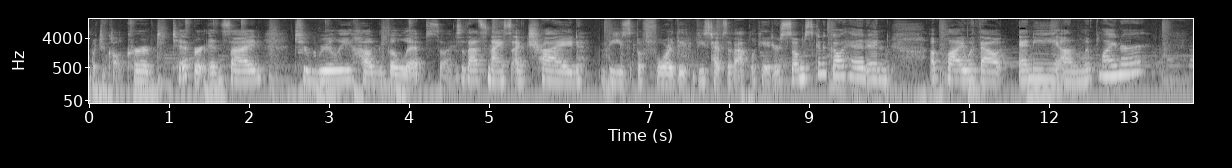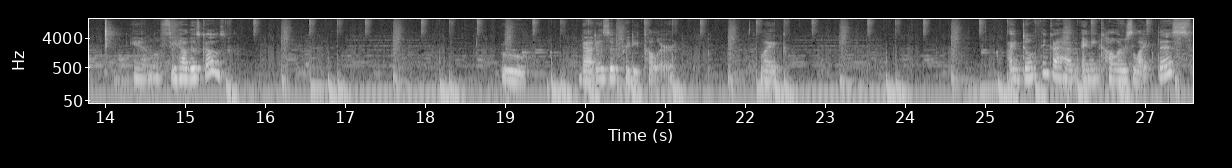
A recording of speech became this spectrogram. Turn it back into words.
what you call curved tip or inside to really hug the lips. So that's nice. I've tried these before, the, these types of applicators. So I'm just gonna go ahead and apply without any um, lip liner and we'll see how this goes. Ooh, that is a pretty color. Like, I don't think I have any colors like this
